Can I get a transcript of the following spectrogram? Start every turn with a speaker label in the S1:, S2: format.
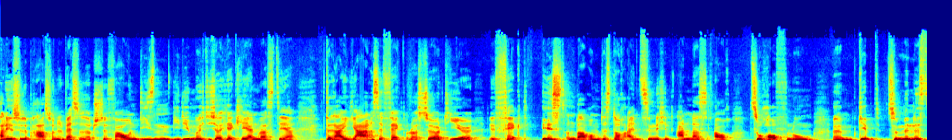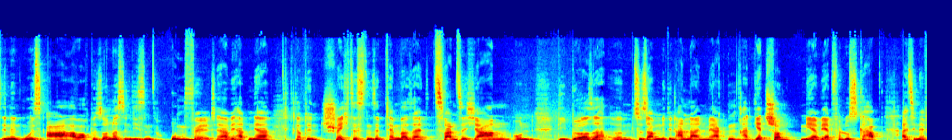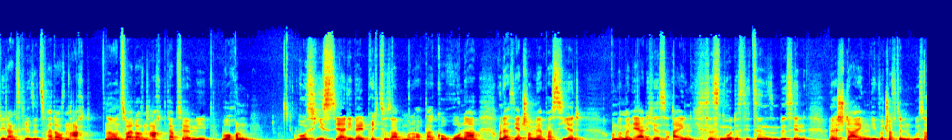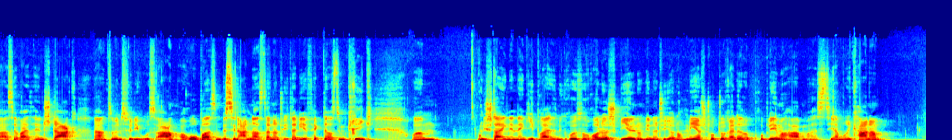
S1: Hallo, hier ist Philipp Haas von InvestorSearch TV. In diesem Video möchte ich euch erklären, was der Drei-Jahres-Effekt oder Third-Year-Effekt ist und warum das doch einen ziemlichen Anlass auch zu Hoffnung ähm, gibt, zumindest in den USA, aber auch besonders in diesem Umfeld. Ja, wir hatten ja, ich glaube, den schwächtesten September seit 20 Jahren und die Börse ähm, zusammen mit den Anleihenmärkten hat jetzt schon mehr Wertverlust gehabt als in der Finanzkrise 2008. Ne? Und 2008 gab es ja irgendwie Wochen, wo es hieß, ja, die Welt bricht zusammen oder auch bei Corona und da ist jetzt schon mehr passiert. Und wenn man ehrlich ist, eigentlich ist es nur, dass die Zinsen ein bisschen äh, steigen. Die Wirtschaft in den USA ist ja weiterhin stark, ja, zumindest für die USA. Europa ist ein bisschen anders, dann natürlich da die Effekte aus dem Krieg. Ähm, und die steigenden Energiepreise eine größere Rolle spielen und wir natürlich auch noch mehr strukturellere Probleme haben als die Amerikaner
